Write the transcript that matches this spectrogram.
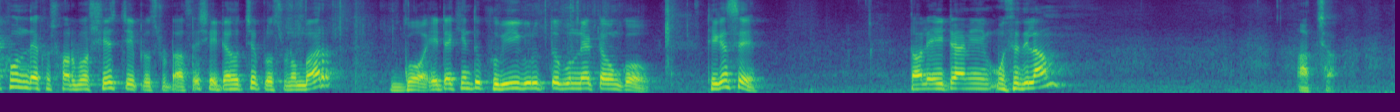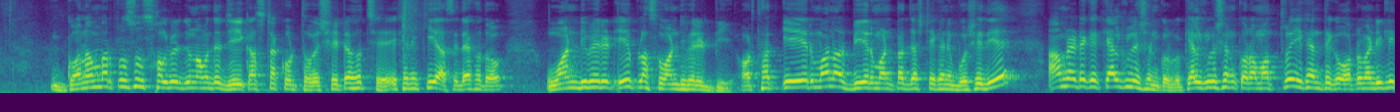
এখন দেখো সর্বশেষ যে প্রশ্নটা আছে, সেটা হচ্ছে প্রশ্ন নম্বর গ। এটা কিন্তু খুবই গুরুত্বপূর্ণ একটা অঙ্ক। ঠিক আছে? তাহলে এইটা আমি মুছে দিলাম। আচ্ছা। গ নাম্বার প্রশ্ন সলভের জন্য আমাদের যেই কাজটা করতে হবে সেটা হচ্ছে, এখানে কি আছে? দেখো তো one divided A plus one divided B অর্থাৎ এ এর মান আর বি এর মানটা জাস্ট এখানে বসে দিয়ে আমরা এটাকে ক্যালকুলেশন করব। ক্যালকুলেশন করা মাত্রই এখান থেকে অটোমেটিকলি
